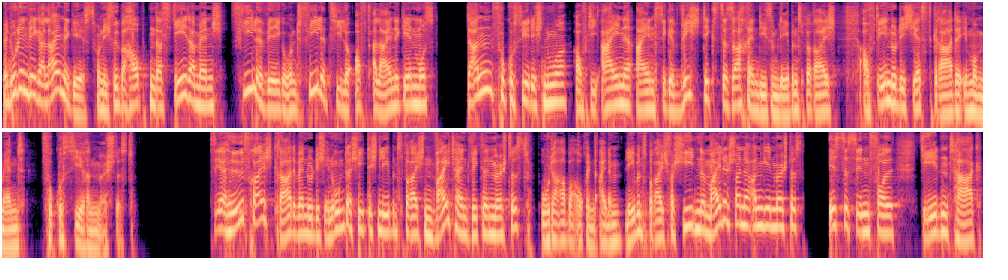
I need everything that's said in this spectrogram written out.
Wenn du den Weg alleine gehst, und ich will behaupten, dass jeder Mensch viele Wege und viele Ziele oft alleine gehen muss, dann fokussiere dich nur auf die eine einzige wichtigste Sache in diesem Lebensbereich, auf den du dich jetzt gerade im Moment fokussieren möchtest. Sehr hilfreich, gerade wenn du dich in unterschiedlichen Lebensbereichen weiterentwickeln möchtest oder aber auch in einem Lebensbereich verschiedene Meilensteine angehen möchtest, ist es sinnvoll, jeden Tag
